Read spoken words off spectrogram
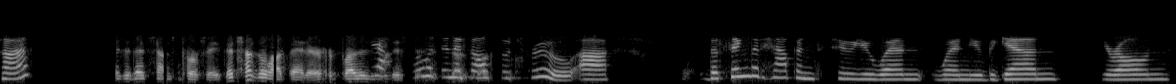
huh? I said that sounds perfect. That sounds a lot better. Brothers yeah, and sisters. Well, and it's also true. Uh, the thing that happens to you when when you begin your own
